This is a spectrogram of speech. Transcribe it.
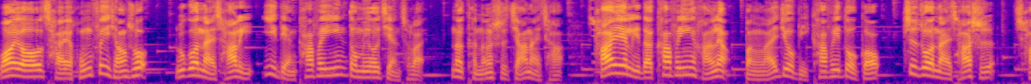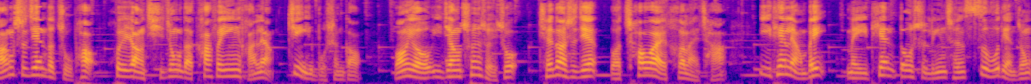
网友彩虹飞翔说。如果奶茶里一点咖啡因都没有检出来，那可能是假奶茶。茶叶里的咖啡因含量本来就比咖啡豆高，制作奶茶时长时间的煮泡会让其中的咖啡因含量进一步升高。网友一江春水说：“前段时间我超爱喝奶茶，一天两杯，每天都是凌晨四五点钟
